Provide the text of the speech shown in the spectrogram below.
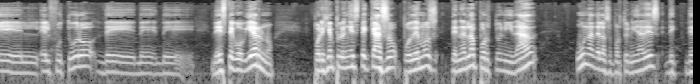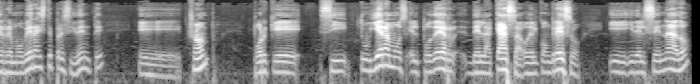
el, el futuro de, de- de- este gobierno. Por ejemplo, en este caso podemos tener la oportunidad, una de las oportunidades de, remover a este presidente, eh, Trump, porque si tuviéramos el poder de la Casa o del Congreso y del Senado,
